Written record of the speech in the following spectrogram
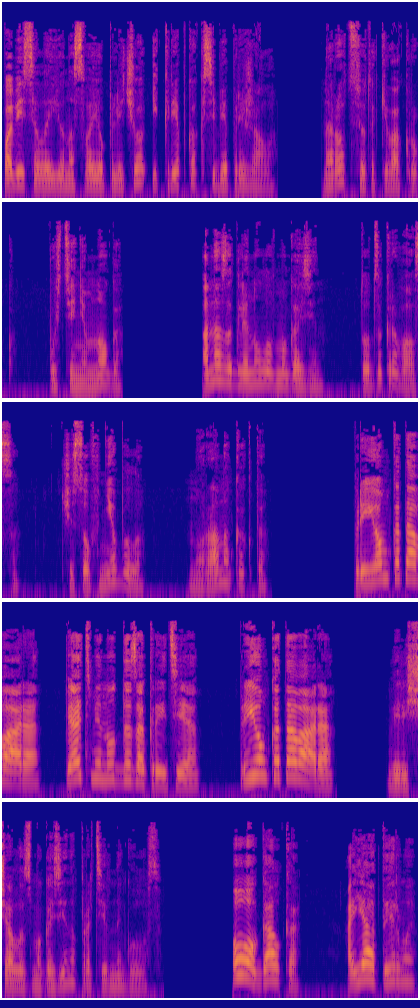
повесила ее на свое плечо и крепко к себе прижала. Народ все-таки вокруг, пусть и немного. Она заглянула в магазин. Тот закрывался. Часов не было, но рано как-то. «Приемка товара! Пять минут до закрытия! Приемка товара!» верещал из магазина противный голос. «О, Галка! А я от Ирмы!»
